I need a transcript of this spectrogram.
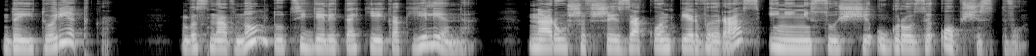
да и то редко. В основном тут сидели такие, как Елена, нарушившие закон первый раз и не несущие угрозы обществу.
